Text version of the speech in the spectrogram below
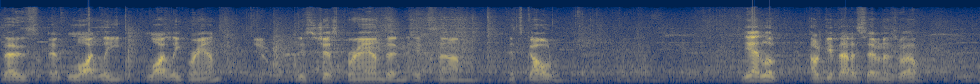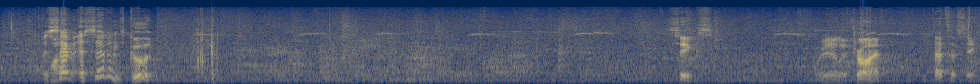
Those uh, lightly, lightly brown. Yeah. It's just browned and it's um, it's golden. Yeah, look, I'll give that a seven as well. A seven, a seven's good. Six. Really? Try it. That's a six.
